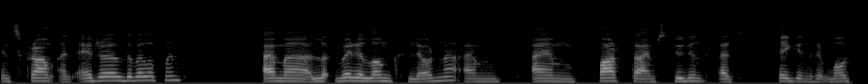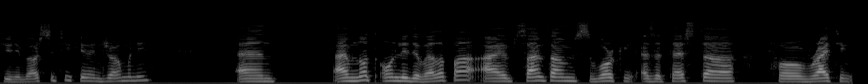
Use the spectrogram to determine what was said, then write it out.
in Scrum and Agile development. I'm a very long learner. I'm I am part-time student at Hagen Remote University here in Germany, and I'm not only developer. I'm sometimes working as a tester for writing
